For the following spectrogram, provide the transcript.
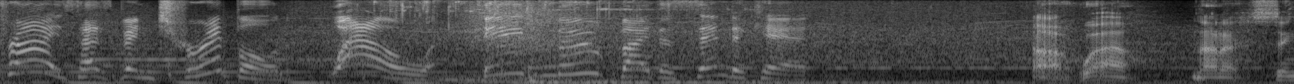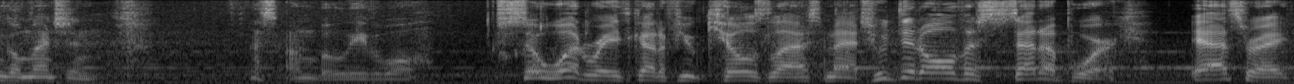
prize has been tripled. Wow, big move by the Syndicate. Oh, wow. Not a single mention. That's unbelievable. So what, Wraith got a few kills last match. Who did all the setup work? Yeah, that's right.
